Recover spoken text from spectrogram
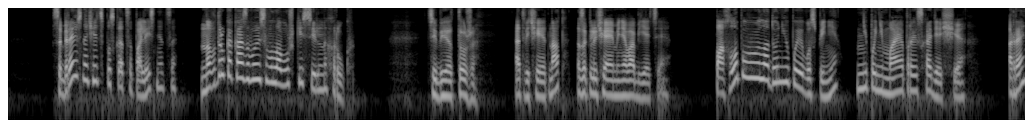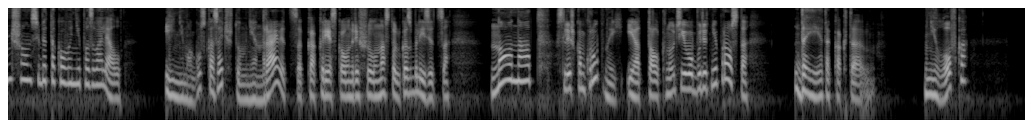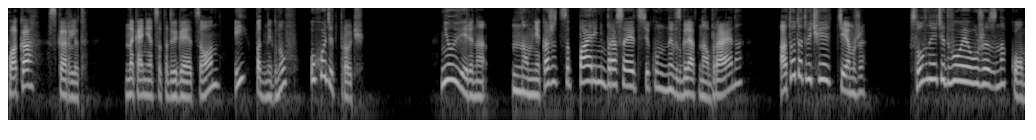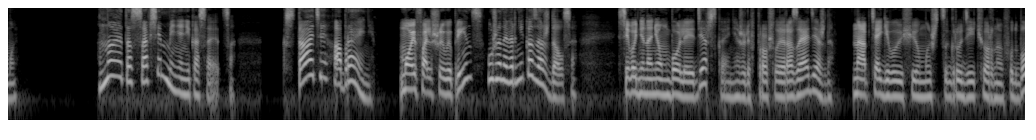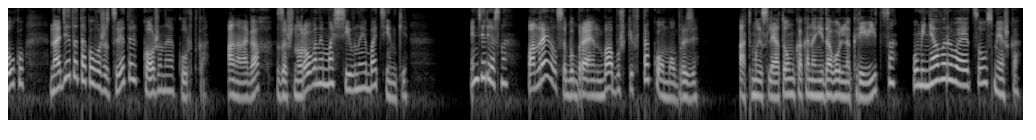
Собираюсь начать спускаться по лестнице, но вдруг оказываюсь в ловушке сильных рук. «Тебе тоже», — отвечает Нат, заключая меня в объятия. Похлопываю ладонью по его спине, не понимая происходящее. Раньше он себе такого не позволял. И не могу сказать, что мне нравится, как резко он решил настолько сблизиться. Но Нат слишком крупный, и оттолкнуть его будет непросто. Да и это как-то неловко. «Пока, Скарлетт». Наконец отодвигается он и, подмигнув, уходит прочь. Не уверена, Но мне кажется, парень бросает секундный взгляд на Брайана, а тот отвечает тем же, словно эти двое уже знакомы. Но это совсем меня не касается. Кстати, о Брайане. Мой фальшивый принц уже наверняка заждался. Сегодня на нем более дерзкая, нежели в прошлые разы одежда. На обтягивающую мышцы груди черную футболку надета такого же цвета кожаная куртка, а на ногах зашнурованы массивные ботинки. Интересно, понравился бы Брайан бабушке в таком образе? От мысли о том, как она недовольно кривится, у меня вырывается усмешка.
